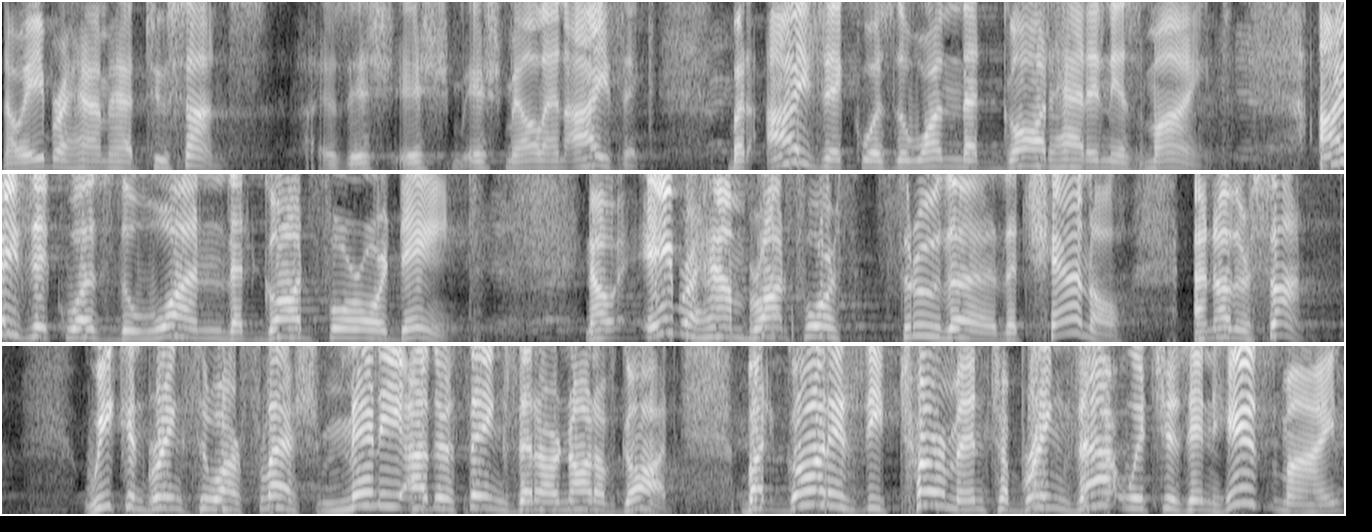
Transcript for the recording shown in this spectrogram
Now, Abraham had two sons, Ish, Ish, Ishmael and Isaac. But Isaac was the one that God had in his mind. Isaac was the one that God foreordained. Now, Abraham brought forth through the, the channel another son we can bring through our flesh many other things that are not of God. But God is determined to bring that which is in His mind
